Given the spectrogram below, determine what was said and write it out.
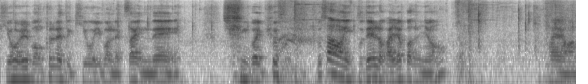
기호 1번 클레드 기호 2번 렉사인데 지금 거의 표, 표 상황이 9대1로 갈렸거든요 과연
